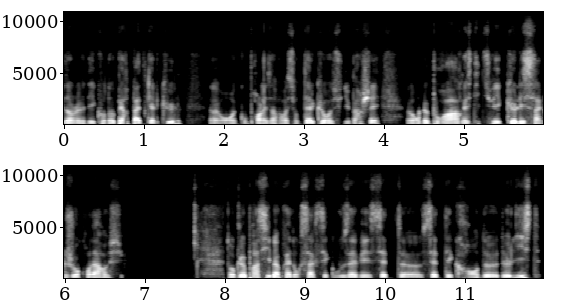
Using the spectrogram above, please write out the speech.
et dans le dès qu'on n'opère pas de calcul, euh, on comprend les informations telles que reçues du marché, euh, on ne pourra restituer que les 5 jours qu'on a reçus. Donc le principe après, ça, c'est que vous avez euh, cet écran de, de, liste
